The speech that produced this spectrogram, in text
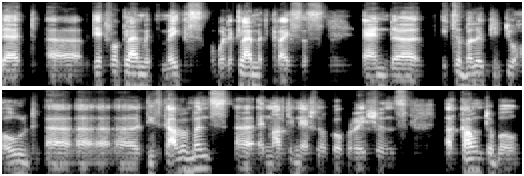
that uh, Debt for Climate makes with the climate crisis and uh, its ability to hold uh, uh, uh these governments uh, and multinational corporations accountable.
